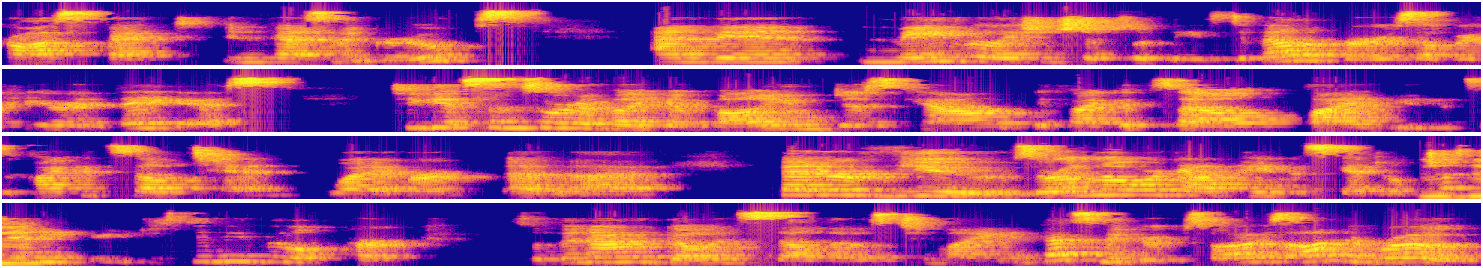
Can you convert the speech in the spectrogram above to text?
prospect investment groups and then made relationships with these developers over here in Vegas to get some sort of like a volume discount if I could sell five units, if I could sell 10, whatever, uh, uh, better views or a lower down payment schedule, just mm-hmm. anything, just any little perk. So then I would go and sell those to my investment group. So I was on the road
